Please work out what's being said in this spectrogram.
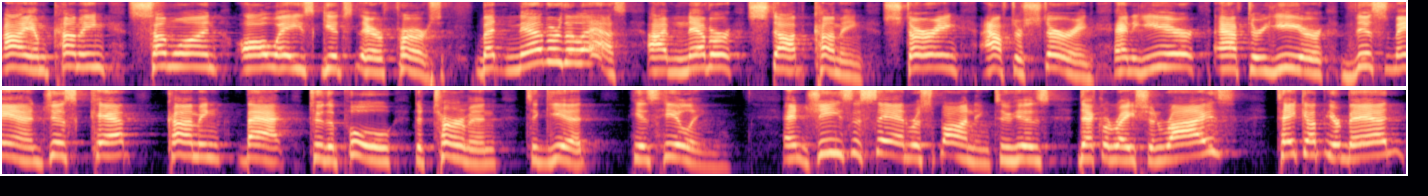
I am coming, someone always gets there first. But nevertheless, I've never stopped coming, stirring after stirring. And year after year, this man just kept coming back to the pool, determined to get his healing. And Jesus said, responding to his declaration, Rise, take up your bed,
